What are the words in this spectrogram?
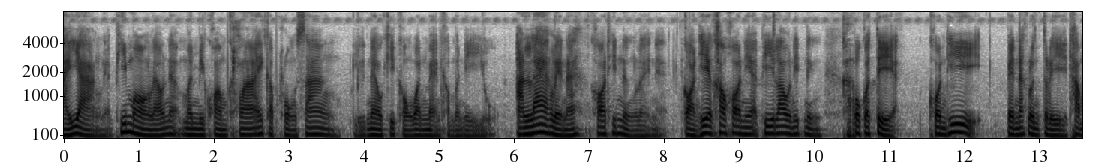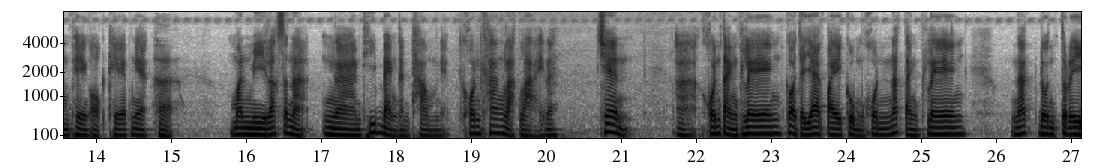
ลาย ๆ อย่างเนี่ยพี่มองแล้วเนี่ยมันมีความคล้ายกับโครงสร้างหรือแนวคิดของ One Man Company อยู่ อันแรกเลยนะ ข้อที่หนึ่งเลยเนี่ยก่อนที่จะเข้าข้อเนี้ยพี่เล่านิดนึงครับปกติอะคนที่เป็นนักดนตรีทำเพลงออกเทปเนี่ยฮะมันมีลักษณะงานที่แบ่งกันทำเนี่ยค่อนข้างหลากหลายนะ เช่นอ่าคนแต่งเพลงก็จะแยกไปกลุ่มคนนักแต่งเพลง นักดนตรี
